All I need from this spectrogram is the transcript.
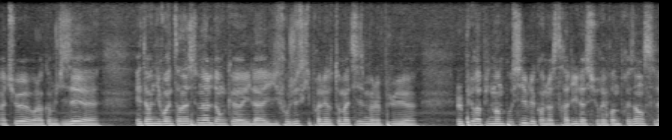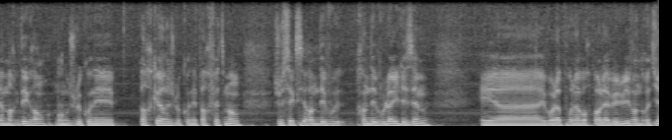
Mathieu, voilà, comme je disais, est au niveau international, donc euh, il, a, il faut juste qu'il prenne les automatismes le plus, euh, le plus rapidement possible. Et quand l'Australie, il a su répondre présent, c'est la marque des grands. Donc je le connais par cœur et je le connais parfaitement. Je sais que ces rendez-vous, rendez-vous-là, il les aime. Et, euh, et voilà, pour en avoir parlé avec lui, vendredi,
